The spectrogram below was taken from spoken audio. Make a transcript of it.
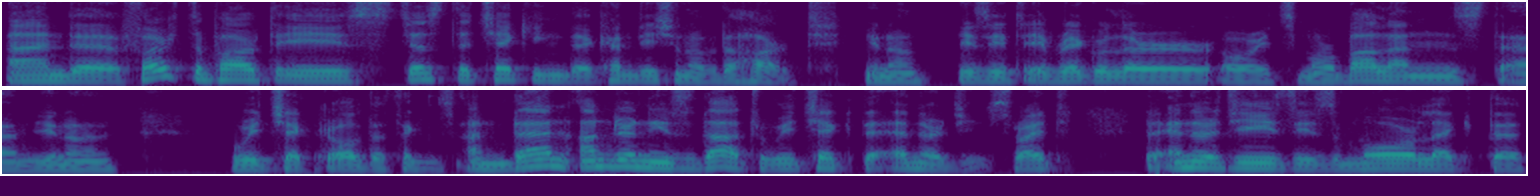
and uh, first part is just the checking the condition of the heart you know is it irregular or it's more balanced and you know we check all the things. And then underneath that, we check the energies, right? The energies is more like the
